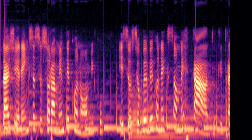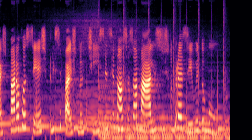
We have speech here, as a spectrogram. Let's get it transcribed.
da Gerência Assessoramento Econômico. Esse é o seu Bebê Conexão Mercado, que traz para você as principais notícias e nossas análises do Brasil e do mundo.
